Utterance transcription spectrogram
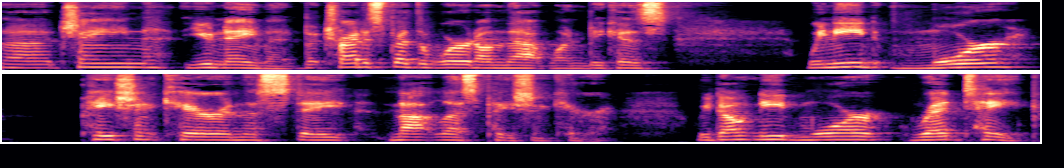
uh, chain, you name it. But try to spread the word on that one because we need more patient care in this state, not less patient care. We don't need more red tape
